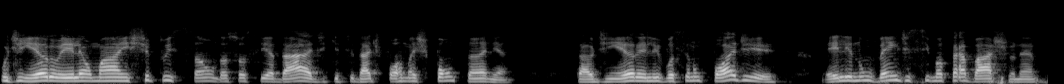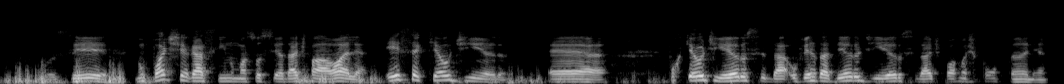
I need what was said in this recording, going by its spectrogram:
o dinheiro ele é uma instituição da sociedade que se dá de forma espontânea. Tá? O dinheiro ele você não pode, ele não vem de cima para baixo, né? Você não pode chegar assim numa sociedade e falar, olha, esse aqui é o dinheiro, é, porque o dinheiro se dá, o verdadeiro dinheiro se dá de forma espontânea.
